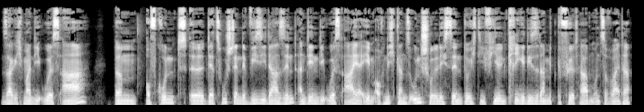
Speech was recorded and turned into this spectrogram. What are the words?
sage ich mal, die USA ähm, aufgrund äh, der Zustände, wie sie da sind, an denen die USA ja eben auch nicht ganz unschuldig sind durch die vielen Kriege, die sie da mitgeführt haben und so weiter.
